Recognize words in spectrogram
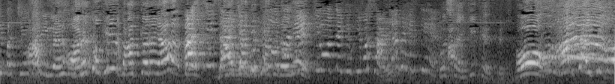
की बच्चियों आप है? औरत होके ये बात करो यार। बाहर जाके क्या करोगे? क्यों होता क्योंकि वो साड़ियाँ पहनती हैं। वो psychic है फिर. ओ आप साइको हो।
